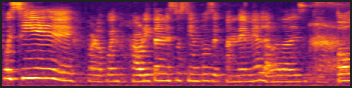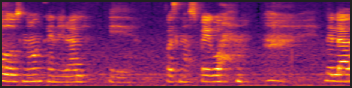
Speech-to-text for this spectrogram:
Pues sí, pero bueno, ahorita en estos tiempos de pandemia, la verdad es que a todos, ¿no? En general, eh, pues nos pegó de la,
